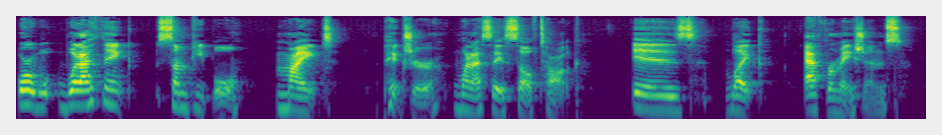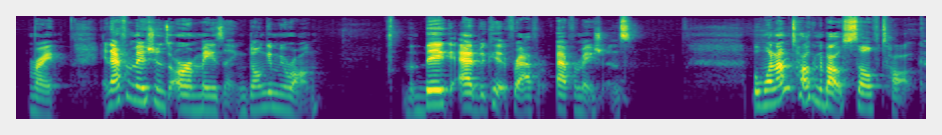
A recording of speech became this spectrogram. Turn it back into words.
or what I think some people might picture when I say self talk is like affirmations, right? And affirmations are amazing. Don't get me wrong. I'm a big advocate for aff- affirmations. But when I'm talking about self talk,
